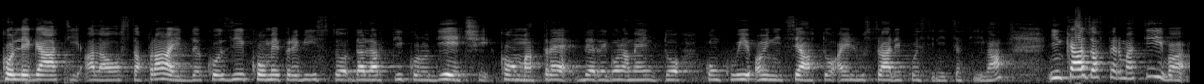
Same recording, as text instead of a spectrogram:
collegati alla Osta Pride, così come previsto dall'articolo 10,3 del regolamento con cui ho iniziato a illustrare questa iniziativa. In caso affermativa,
